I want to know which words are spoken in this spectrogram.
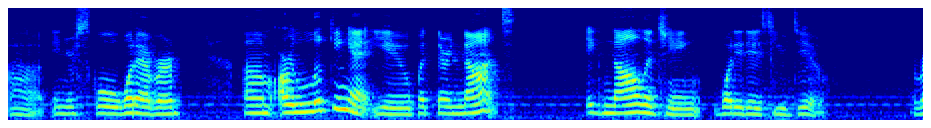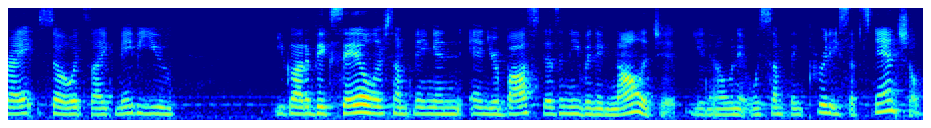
uh, in your school, whatever, um, are looking at you, but they're not acknowledging what it is you do, right? So it's like maybe you you got a big sale or something and and your boss doesn't even acknowledge it, you know, and it was something pretty substantial.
